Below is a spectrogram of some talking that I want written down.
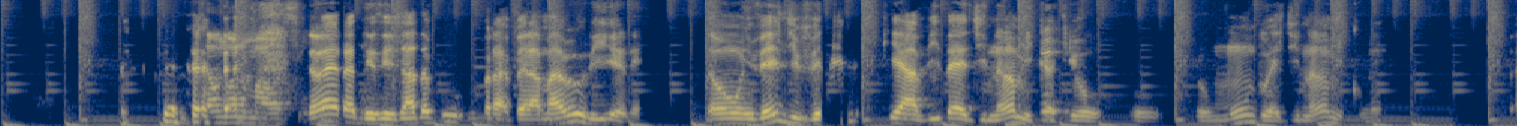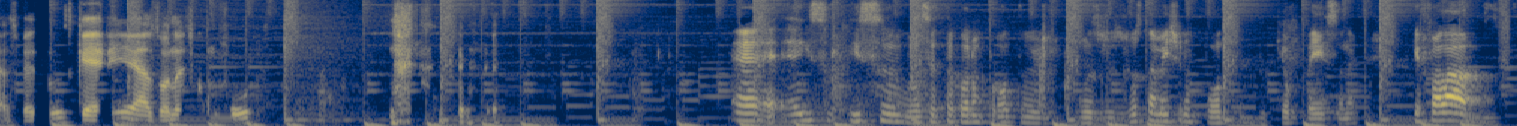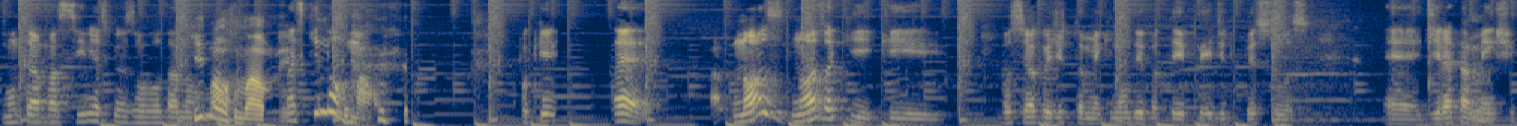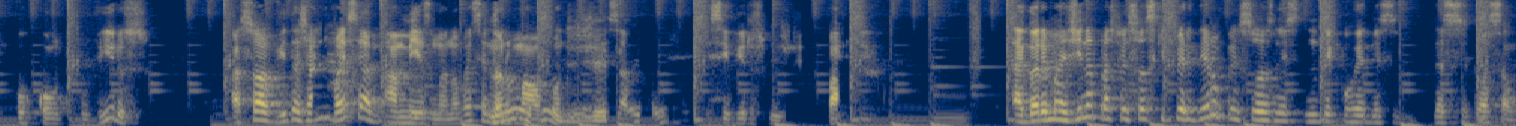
Tão normal assim. Não era desejada por, pra, pela maioria, né? Então, em vez de ver que a vida é dinâmica, que o, o, o mundo é dinâmico, né? As pessoas querem a zona de conforto. É, é, é, isso, isso você tocou num ponto, justamente no ponto do que eu penso, né? Porque falar, vão ter a vacina e as coisas vão voltar normal. Que normal, né? Mas que normal. Porque, é, nós, nós aqui, que você acredita também que não deva ter perdido pessoas é, diretamente por conta do vírus, a sua vida já não vai ser a, mesma, não vai ser normal não, não, quando essa, esse vírus parte Agora imagina para as pessoas que perderam pessoas nesse, no decorrer desse, dessa situação.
